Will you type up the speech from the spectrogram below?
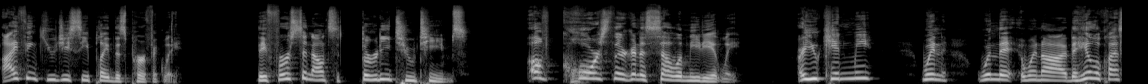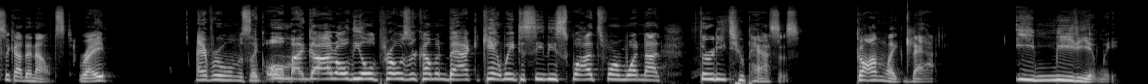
I think UGC played this perfectly. They first announced 32 teams. Of course they're going to sell immediately. Are you kidding me? When when the when uh the Halo Classic got announced, right? Everyone was like, "Oh my god, all the old pros are coming back! I can't wait to see these squads form, whatnot." Thirty-two passes, gone like that, immediately.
